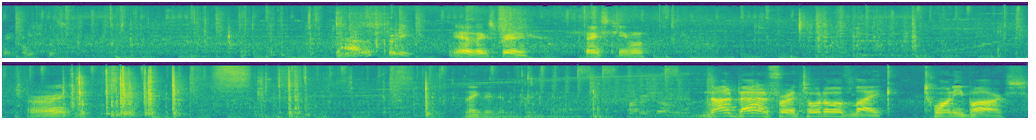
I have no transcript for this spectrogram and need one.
Pretty. Ah, it looks pretty. Yeah, it looks pretty. Thanks, Temu. Alright. Like they're gonna drink it. Not bad for a total of like 20 bucks.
